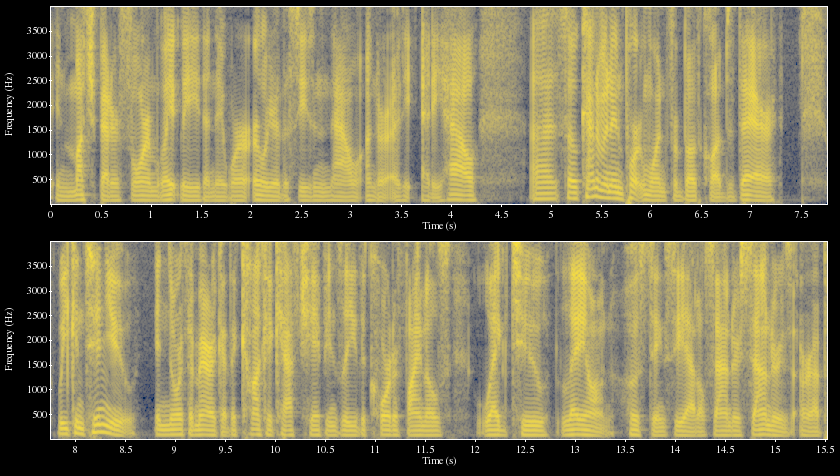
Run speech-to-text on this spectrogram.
in much better form lately than they were earlier this season. Now under Eddie, Eddie Howe. Uh, so kind of an important one for both clubs there. We continue in North America, the CONCACAF Champions League, the quarterfinals, leg two, Leon hosting Seattle Sounders. Sounders are up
